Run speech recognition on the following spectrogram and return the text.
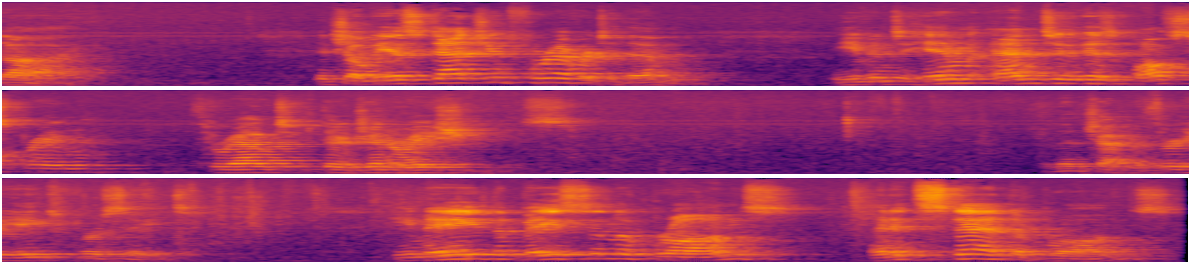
die. It shall be a statute forever to them, even to him and to his offspring throughout their generations. And then chapter 38, verse 8. He made the basin of bronze and its stand of bronze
